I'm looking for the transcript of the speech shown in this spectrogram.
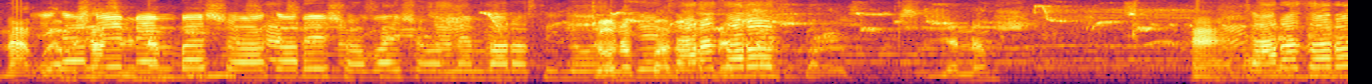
না আমি এখানে শাশুড়ির নাম মেম্বার সহকারে সবাই সব মেম্বার ছিল। এই যে জনপাল যারা যারা শা- বা- ইয়ার নাম? হ্যাঁ। যারা যারা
